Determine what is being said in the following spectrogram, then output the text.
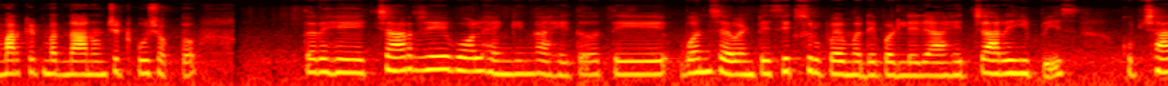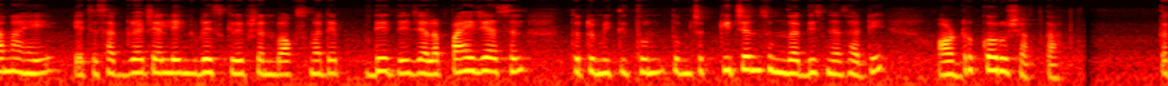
मार्केटमधनं आणून चिटकू शकतो. तर हे चार जे वॉल हँगिंग आहेत ते वन सेवन्टी सिक्स रुपयामध्ये पडलेले आहेत. चारही पीस खूप छान आहे. याच्या सगळ्याच्या लिंक डिस्क्रिप्शन बॉक्समध्ये देते. ज्याला पाहिजे असेल तर तुम्ही तिथून तुमचं किचन सुंदर दिसण्यासाठी ऑर्डर करू शकता. तर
